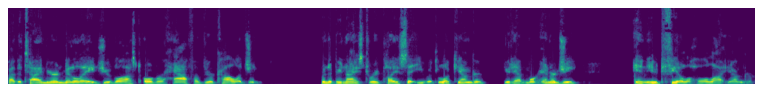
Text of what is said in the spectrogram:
By the time you're in middle age, you've lost over half of your collagen. Wouldn't it be nice to replace it? You would look younger You'd have more energy and you'd feel a whole lot younger.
